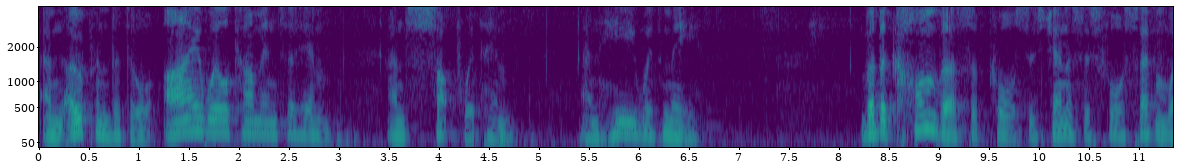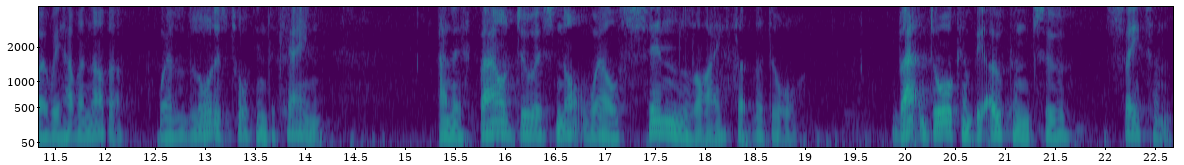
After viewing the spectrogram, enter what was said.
and open the door I will come into him and sup with him and he with me but the converse of course is Genesis 4:7 where we have another where the Lord is talking to Cain and if thou doest not well sin lieth at the door that door can be opened to Satan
